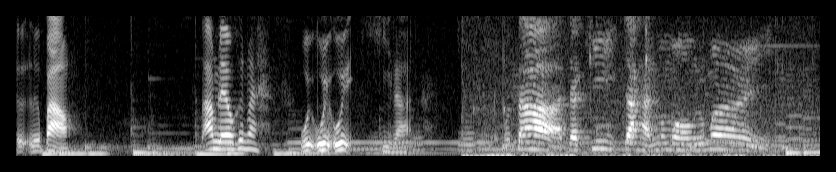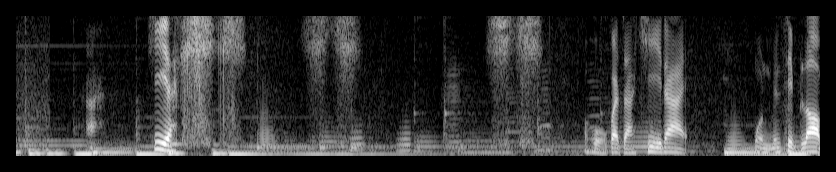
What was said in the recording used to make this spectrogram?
อึหรือเปล่าล่ำเร็วขึ้นมา อุ้ยอุ้ยอุ้ยขี่ละกูต้าจะขี้จะหันมามองหรือไม่อะขี้อะโอ้โหกว่าจะขี้ได้ หมุนเป็นสิบรอบ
